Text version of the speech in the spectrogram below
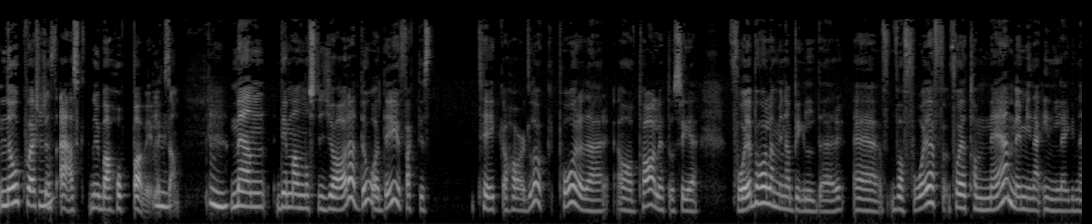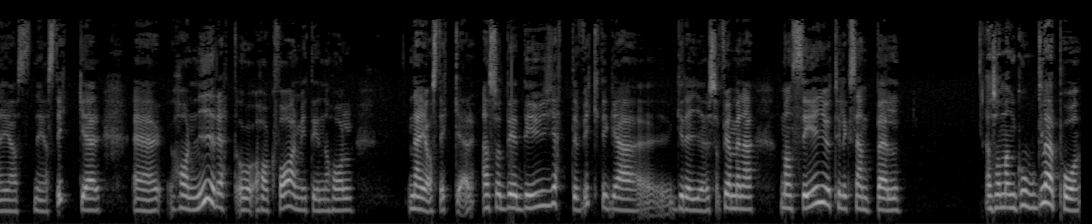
no questions mm. asked, nu bara hoppar vi liksom. Mm. mm. Men det man måste göra då det är ju faktiskt take a hard look på det där avtalet och se Får jag behålla mina bilder? Eh, vad får, jag, får jag ta med mig mina inlägg när jag, när jag sticker? Eh, har ni rätt att ha kvar mitt innehåll när jag sticker? Alltså det, det är ju jätteviktiga eh, grejer. För jag menar, man ser ju till exempel Alltså om man googlar på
